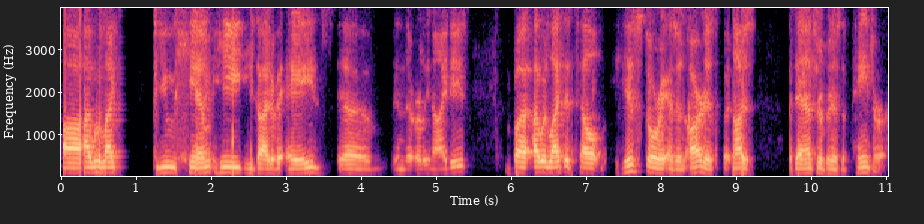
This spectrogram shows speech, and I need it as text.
Uh, I would like to use him. He, he died of AIDS uh, in the early 90s but I would like to tell his story as an artist, but not as a dancer, but as a painter,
